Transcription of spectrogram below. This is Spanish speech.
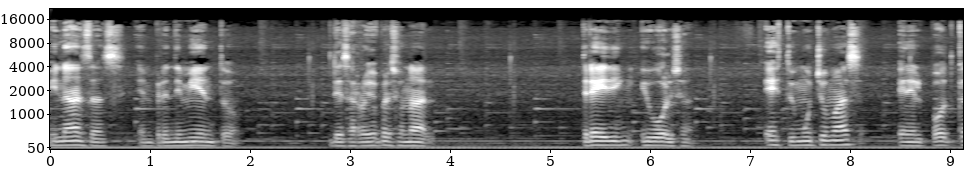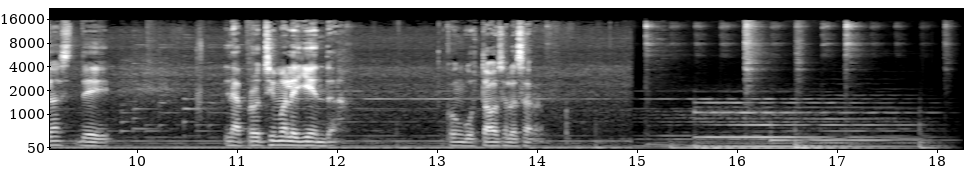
finanzas, emprendimiento, desarrollo personal, trading y bolsa. Esto y mucho más en el podcast de La próxima leyenda con Gustavo Salazar.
